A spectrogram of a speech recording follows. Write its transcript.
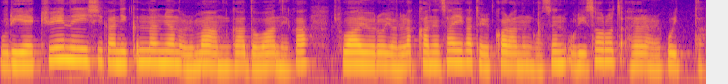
우리의 Q&A 시간이 끝나면 얼마 안가 너와 내가 좋아요로 연락하는 사이가 될 거라는 것은 우리 서로 잘 알고 있다.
